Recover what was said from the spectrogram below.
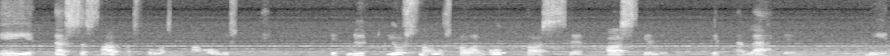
hei, että tässä saattaisi olla mahdollisuus. Että nyt jos mä uskallan ottaa sen askelin, että lähden, niin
